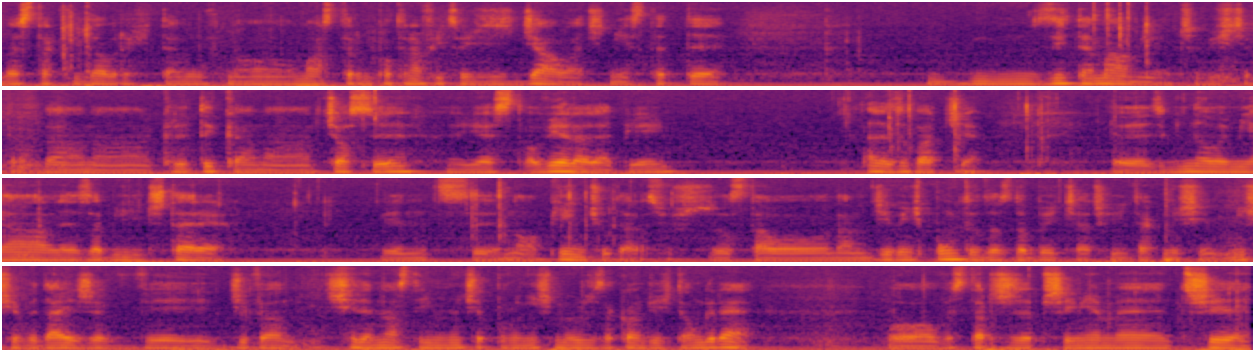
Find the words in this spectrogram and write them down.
bez takich dobrych itemów, no Master potrafi coś zdziałać. Niestety mm, z itemami oczywiście, prawda, na krytyka, na ciosy jest o wiele lepiej. Ale zobaczcie, y, zginąłem ja, ale zabili czterech. Więc y, no, pięciu teraz już zostało nam 9 punktów do zdobycia, czyli tak mi się, mi się wydaje, że w dziewią- 17 minucie powinniśmy już zakończyć tą grę, bo wystarczy, że przyjmiemy 3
